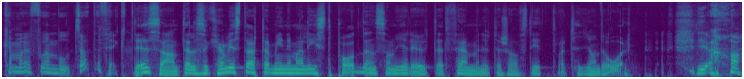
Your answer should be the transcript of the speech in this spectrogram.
kan man ju få en motsatt effekt. Det är sant. Eller så kan vi starta Minimalistpodden som ger ut ett fem minuters avsnitt var tionde år. Ja,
